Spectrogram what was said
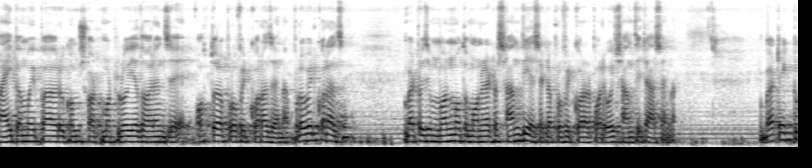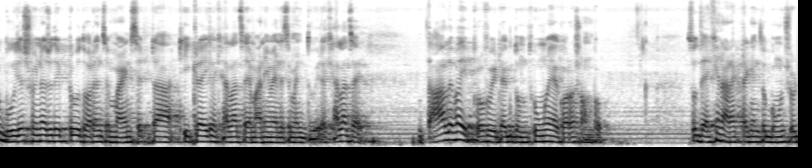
মাইপা মাইপা এরকম শর্টমট লইয়া ধরেন যে অতটা প্রফিট করা যায় না। প্রফিট করা যায় বাট ওই যে মন মতো, মনের একটা শান্তি আসে একটা প্রফিট করার পরে, ওই শান্তিটা আসে না। বাট একটু বুঝে শুনে যদি একটু ধরেন যে মাইন্ডসেটটা ঠিক রেখে খেলা যায় মানি ম্যানেজমেন্ট ধরে খেলা যায়, তাহলে ভাই প্রফিট একদম ধুময়ে করা সম্ভব। সো দেখেন আর একটা কিন্তু বুম শুট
